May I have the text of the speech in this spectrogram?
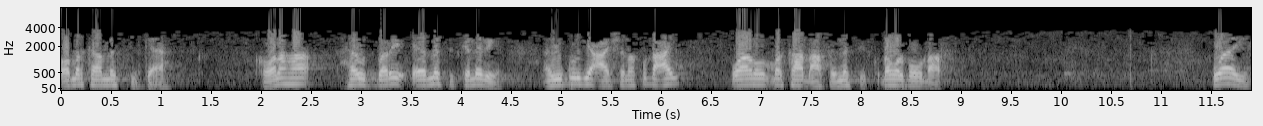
oo markaa masjidka ah. Koonaha hawd bari ee masjidka nebiga ayuu gurigii caaishana ku dhacay waanu markaa dhaafay masjidku dhan walba u dhaafay. Waaya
